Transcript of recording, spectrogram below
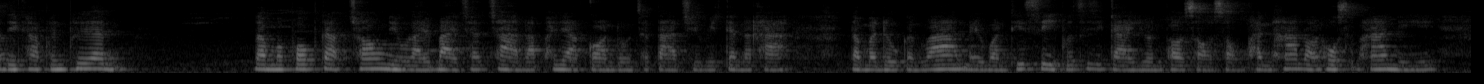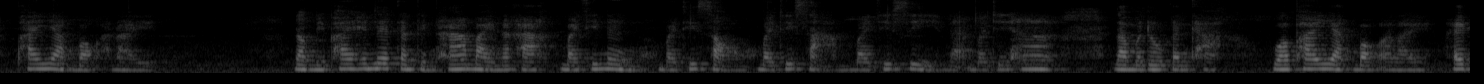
ัสดีค่ะเพื่อนๆ เรามาพบกับช่องนิวไลฟ์บายชัดชารับพยากรณ์ดวงชะตาชีวิตกันนะคะ เรามาดูกันว่าในวันที่ 4 พฤศจิกายน พศ 2565 นี้ไพ่อยากบอกอะไร เรามีไพ่ให้เลือกกันถึง 5 ใบนะคะ ใบที่ 1 ใบที่ 2 ใบที่ 3 ใบที่ 4 และใบที่ 5 เรามาดูกันค่ะ ว่าไพ่อยากบอกอะไร ให้เ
